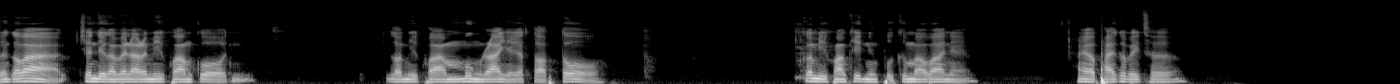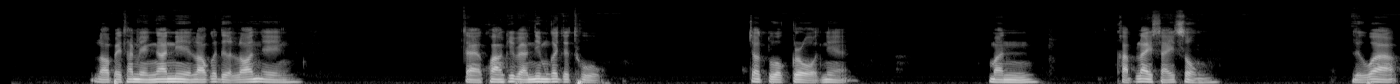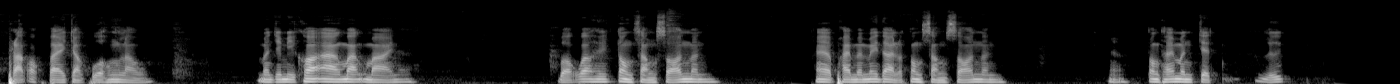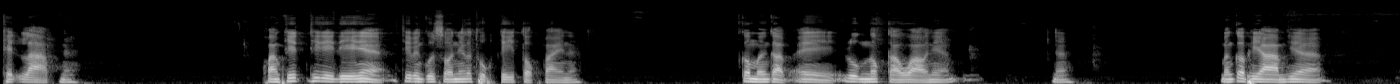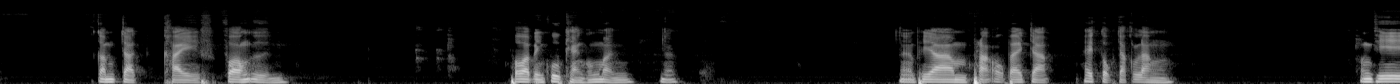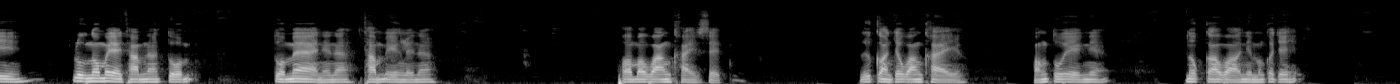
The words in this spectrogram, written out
มือนกับว่า เช่นเดียวกันเวลาเรามีความโกรธเรามีความมุ่งร้ายอยากจะตอบโต้ ก็มีความคิดหนึ่งผุดขึ้นมาว่าเนี่ย ให้อภัยก็ไปเธอ เราไปทำอย่างนั้นนี่เราก็เดือดร้อนเอง แต่ความคิดแบบนี้มันก็จะถูก เจ้าตัวโกรธเนี่ย มันขับไล่สายส่ง หรือว่าผลักออกไปจากหัวของเรา มันจะมีข้ออ้างมากมายนะ บอกว่าเฮ้ยต้องสั่งสอนมัน ให้อภัยมันไม่ได้เราต้องสั่งสอนมันนะต้องทำให้มันเจ็ดหรือเข็ดลาบนะ ความคิดที่ดีๆเนี่ย ที่เป็นกุศลเนี่ยก็ถูกตีตกไปนะ ก็เหมือนกับไอ้ลูกนกกาวาวเนี่ยนะมันก็พยายามที่จะกำจัดไข่ฟองอื่น เพราะว่าเป็นคู่แข่งของมันนะนะพยายามผลักออกไปจากให้ตกจากลังบางทีลูกนกไม่ได้ทำนะตัวตัวแม่เนี่ยนะทำเองเลยนะ พอมาวางไข่เสร็จ หรือก่อนจะวางไข่ของตัวเองเนี่ย นกกาวาเนี่ยมันก็จะ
